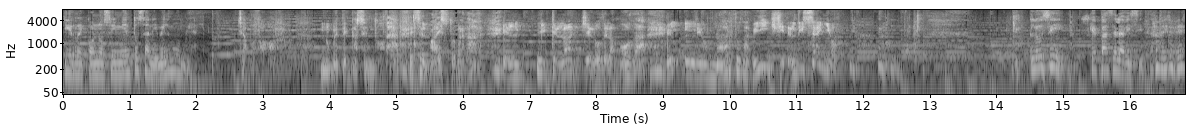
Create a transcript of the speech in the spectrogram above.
y reconocimientos a nivel mundial. Ya, por favor, no me tengas en duda. Es el maestro, ¿verdad? El Michelangelo de la moda. El Leonardo da Vinci del diseño. Lucy, que pase la visita. A ver, a ver.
